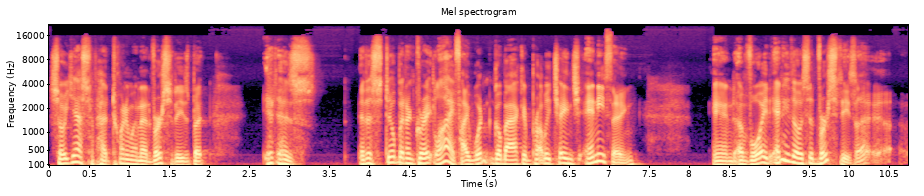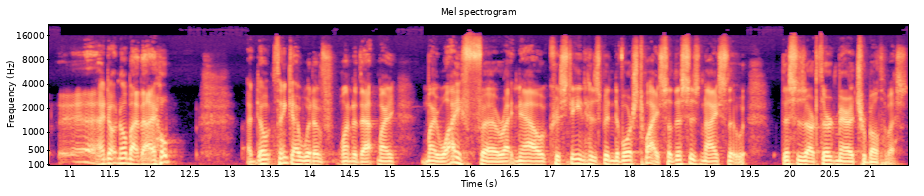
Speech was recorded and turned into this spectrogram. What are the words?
So, yes, I've had 21 adversities, but it has it has still been a great life. I wouldn't go back and probably change anything and avoid any of those adversities. I, I don't know about that. I hope I don't think I would have wanted that. My my wife uh, right now, Christine, has been divorced twice, so this is nice that w- this is our third marriage for both of us.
